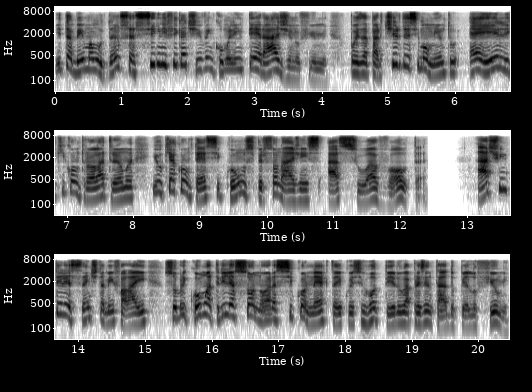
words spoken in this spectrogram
e também uma mudança significativa em como ele interage no filme, pois a partir desse momento é ele que controla a trama e o que acontece com os personagens à sua volta. Acho interessante também falar aí sobre como a trilha sonora se conecta aí com esse roteiro apresentado pelo filme,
